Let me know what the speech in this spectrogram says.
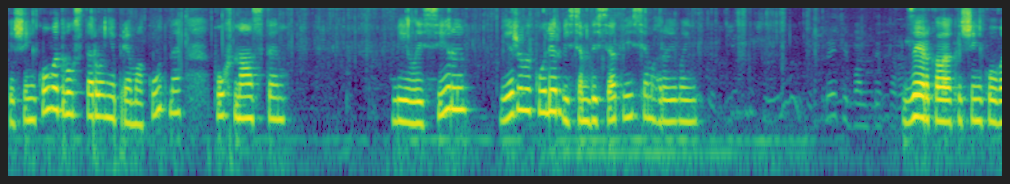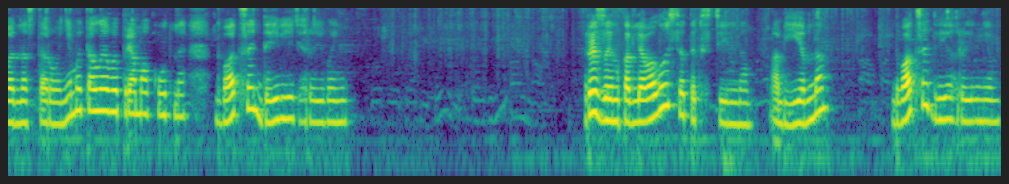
кишенькове двостороннє прямокутне, пухнасте. Білий сірий, бежевий колір 88 гривень. Дзеркало кишенькове одностороннє металеве прямокутне 29 гривень. Резинка для волосся текстильна, об'ємна 22 гривні.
